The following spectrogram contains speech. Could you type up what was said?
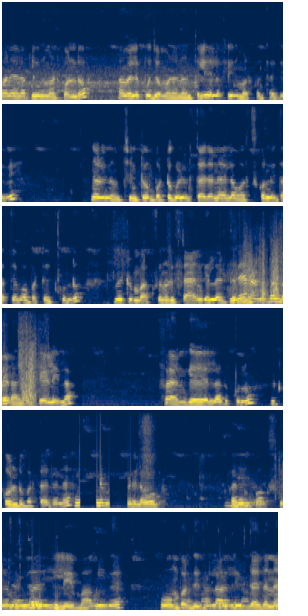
ಮನೆಯೆಲ್ಲ ಕ್ಲೀನ್ ಮಾಡಿಕೊಂಡು ಆಮೇಲೆ ಪೂಜೆ ಮಾಡೋಣ ಅಂತೇಳಿ ಎಲ್ಲ ಕ್ಲೀನ್ ಮಾಡ್ಕೊತಾ ಇದ್ದೀವಿ. ನೋಡಿ ನಮ್ಮ ಚಿಂಟು ಬಟ್ಟೆಗಳು ಇಡ್ತಾ ಇದ್ದಾನೆ. ಎಲ್ಲ ಒರೆಸ್ಕೊಂಡಿದ್ದ ತೇವ ಬಟ್ಟೆ ಎತ್ಕೊಂಡು ಮೀಟ್ರ್ ಬಾಕ್ಸ್ ನೋಡಿ ಫ್ಯಾನ್ಗೆಲ್ಲ ಇಡ್ತಾರೆ ಬೇಡ ಅಂತ ಕೇಳಿಲ್ಲ. ಫ್ಯಾನ್ಗೆ ಎಲ್ಲದಕ್ಕೂ ಇಟ್ಕೊಂಡು ಬರ್ತಾ ಇದ್ದಾನೆ. ಮಾಡಿಲ್ಲ ಹೋಗು. ಕರೆಂಟ್ ಬಾಕ್ಸ್ಗೆ ಮತ್ತೆ ಇಲ್ಲಿ ಬಾಗಿಲಿಗೆ ಓಮ್ ಬರ್ದಿದ್ರಲ್ಲ ಅಲ್ಲಿ ಇಡ್ತಾ ಇದ್ದಾನೆ.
